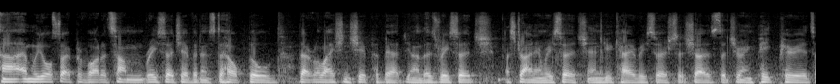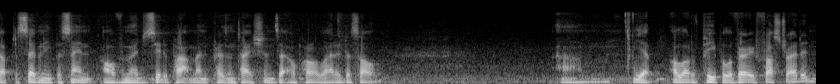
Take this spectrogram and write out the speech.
Uh, and we also provided some research evidence to help build that relationship about, you know, there's research, Australian research and UK research that shows that during peak periods up to 70% of emergency department presentations are alcohol-related assault um, yeah, a lot of people are very frustrated.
